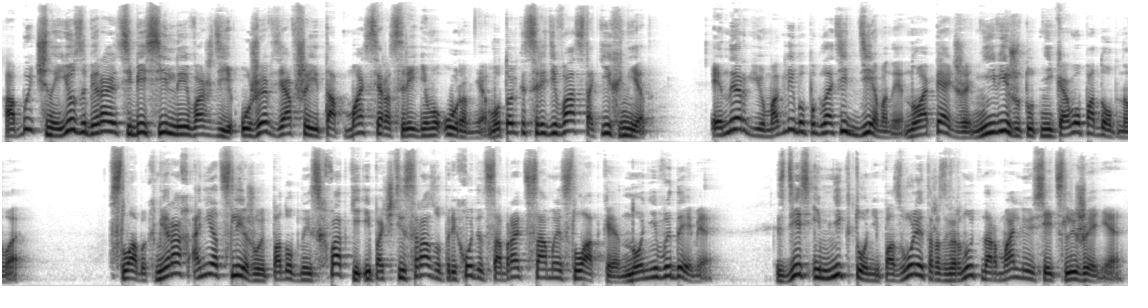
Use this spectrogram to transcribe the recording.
Обычно ее забирают себе сильные вожди, уже взявшие этап мастера среднего уровня. Вот только среди вас таких нет. Энергию могли бы поглотить демоны, но опять же, не вижу тут никого подобного. В слабых мирах они отслеживают подобные схватки и почти сразу приходят собрать самое сладкое, но не в Эдеме. Здесь им никто не позволит развернуть нормальную сеть слежения.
